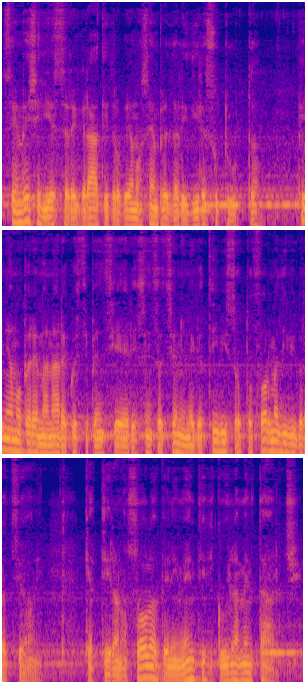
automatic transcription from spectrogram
Se invece di essere grati troviamo sempre da ridire su tutto, finiamo per emanare questi pensieri e sensazioni negativi sotto forma di vibrazioni che attirano solo avvenimenti di cui lamentarci.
